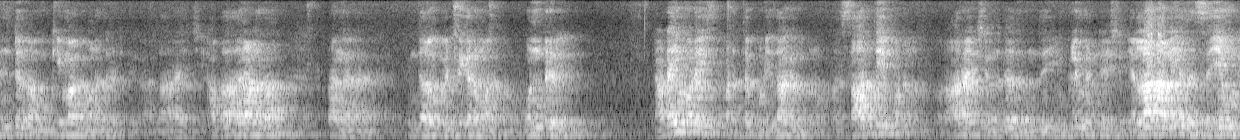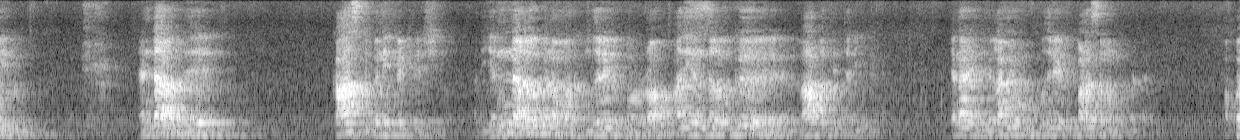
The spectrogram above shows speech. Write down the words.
ரெண்டு நான் முக்கியமாக கவனத்தில் எடுத்துக்கிறேன் அந்த ஆராய்ச்சி. அப்போ அதனால தான் நாங்கள் இந்த அளவுக்கு வெற்றிகரமாக இருக்கிறோம் ஒன்று நடைமுறைப்படுத்தக்கூடியதாக இருக்கணும். அது சாத்தியப்படணும். ஒரு ஆராய்ச்சி வந்து அது வந்து இம்ப்ளிமெண்டேஷன் எல்லாராலையும் அதை செய்ய முடியும். ரெண்டாவது காஸ்ட் பெனிஃபிட் ரேஷியோ என்ன அளவுக்கு நம்ம அதுக்கு முதலீடு போடுறோம் அது எந்த அளவுக்கு லாபத்தை தெரியுது ஏன்னா இது எல்லாமே முதலீடு பண சம்பந்தப்பட்டது. அப்போ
